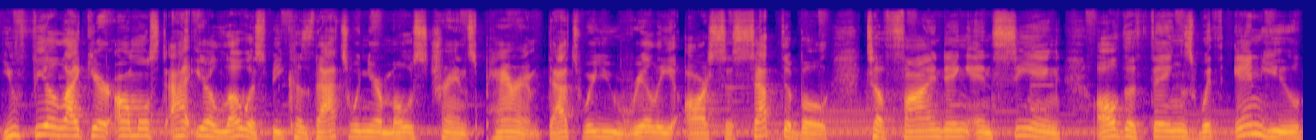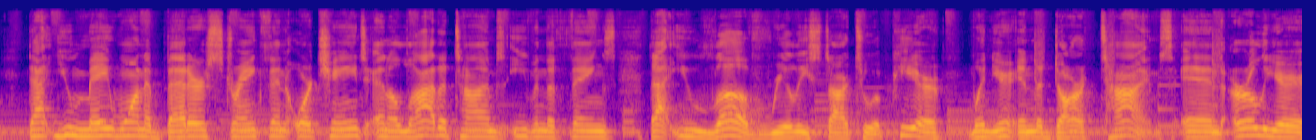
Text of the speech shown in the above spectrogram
you feel like you're almost at your lowest because that's when you're most transparent. That's where you really are susceptible to finding and seeing all the things within you that you may want to better strengthen or change, and a lot of times, even the things that you love really start to appear when you're in the dark times. And earlier,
